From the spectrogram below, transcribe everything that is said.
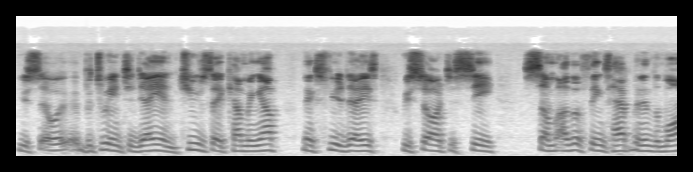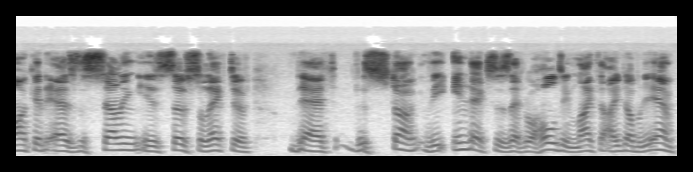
you saw between today and Tuesday coming up, next few days, we start to see some other things happen in the market as the selling is so selective that the stock, the indexes that we're holding, like the IWM,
